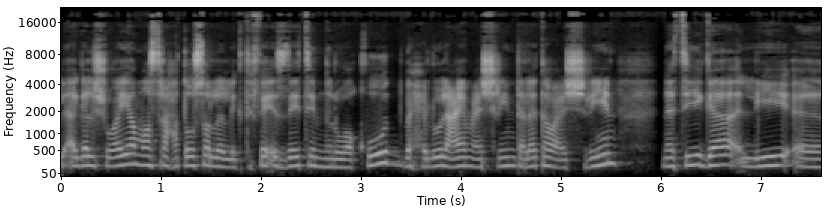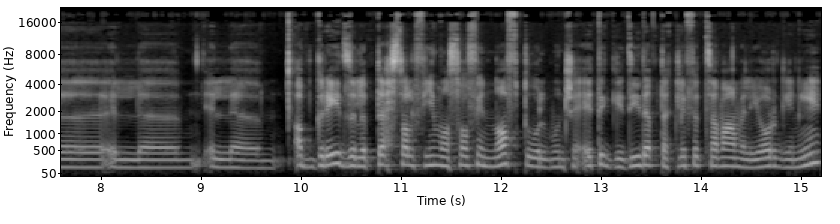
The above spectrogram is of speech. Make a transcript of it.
الأجل شوية. مصر هتوصل للاكتفاء الذاتي من الوقود بحلول عام 2023 نتيجة للأبجريدز اللي بتحصل في مصافي النفط والمنشآت الجديدة بتكلفة 7 مليار جنيه.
